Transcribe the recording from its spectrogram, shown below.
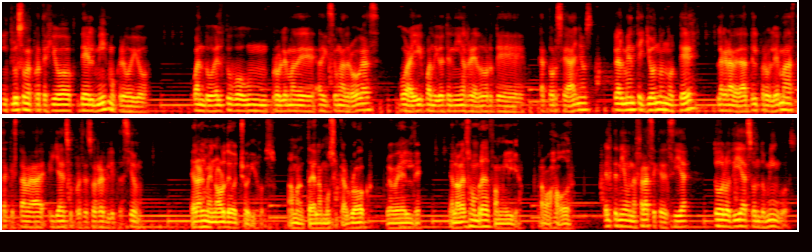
Incluso me protegió de él mismo, creo yo. Cuando él tuvo un problema de adicción a drogas, por ahí cuando yo tenía alrededor de 14 años, realmente yo no noté la gravedad del problema hasta que estaba ya en su proceso de rehabilitación. Era el menor de ocho hijos, amante de la música rock, rebelde y a la vez hombre de familia, trabajador. Él tenía una frase que decía, todos los días son domingos.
